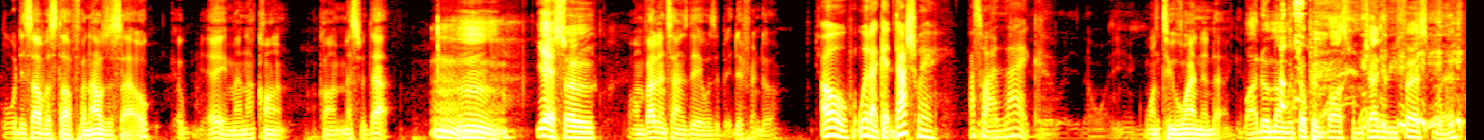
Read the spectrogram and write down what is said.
all this other stuff, and I was just like, oh, oh, hey man, I can't, I can't mess with that. mm. yeah, so On Valentine's Day, it was a bit different though. Oh, would I get dashway? That's what I like. One, two, one, and that. But I know man, we're dropping bars from January first, man.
